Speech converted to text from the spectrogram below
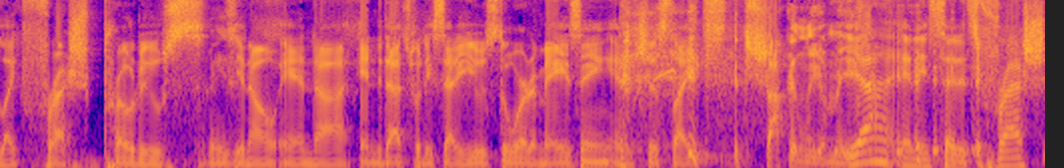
like fresh produce, amazing. you know, and uh, and that's what he said. He used the word amazing, and it's just like it's, it's, shockingly amazing. Yeah, and he said it's fresh,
